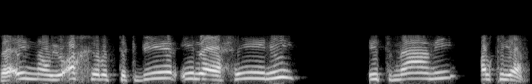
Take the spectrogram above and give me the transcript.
فإنه يؤخر التكبير إلى حين إتمام القيام.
